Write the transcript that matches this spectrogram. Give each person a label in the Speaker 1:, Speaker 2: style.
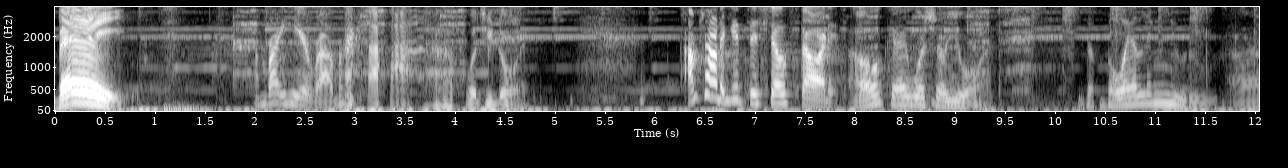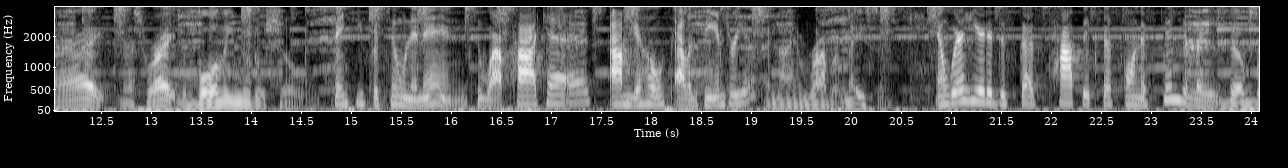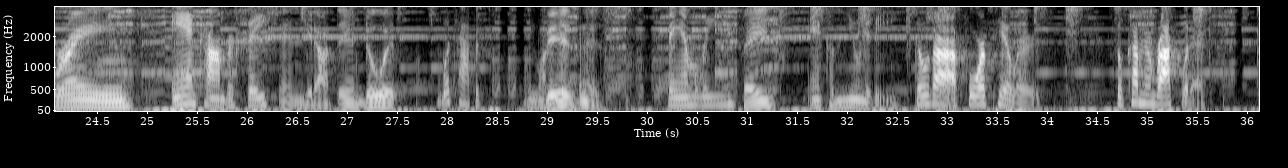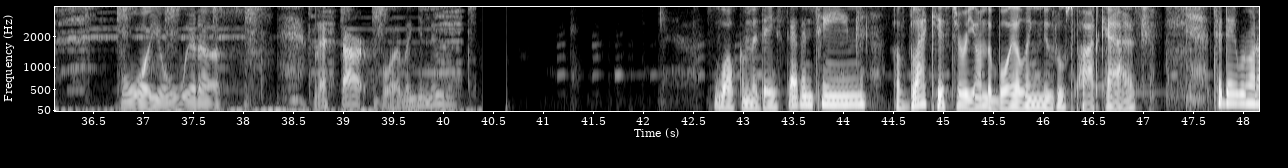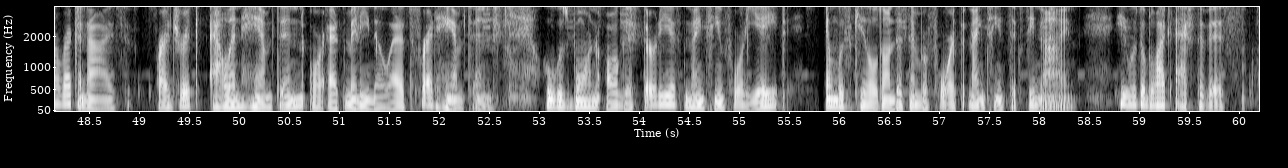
Speaker 1: Babe.
Speaker 2: I'm right here, Robert.
Speaker 1: what you doing?
Speaker 2: I'm trying to get this show started.
Speaker 1: Okay, what show you on?
Speaker 2: The Boiling Noodles.
Speaker 1: All right, that's right, the Boiling Noodle Show.
Speaker 2: Thank you for tuning in to our podcast. I'm your host, Alexandria.
Speaker 1: And I am Robert Mason.
Speaker 2: And we're here to discuss topics that's going to stimulate
Speaker 1: the brain
Speaker 2: and conversation.
Speaker 1: Get out there and do it.
Speaker 2: What topics we want
Speaker 1: Business.
Speaker 2: to discuss? Business, family,
Speaker 1: faith,
Speaker 2: and community. Those are our four pillars. So come and rock with us.
Speaker 1: Boil with us.
Speaker 2: Let's start boiling your noodle.
Speaker 3: Welcome to day 17 of Black History on the Boiling Noodles podcast. Today we're going to recognize Frederick Allen Hampton, or as many know as Fred Hampton, who was born August 30th, 1948 and was killed on December 4th, 1969. He was a black activist,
